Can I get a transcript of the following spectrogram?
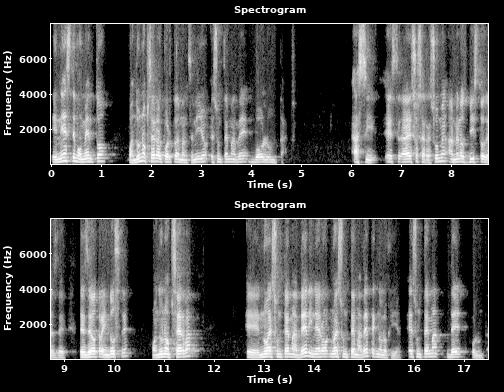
En este momento, cuando uno observa el puerto de Manzanillo, es un tema de voluntad. Así, es, a eso se resume, al menos visto desde, desde otra industria. Cuando uno observa, eh, no es un tema de dinero, no es un tema de tecnología, es un tema de voluntad.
